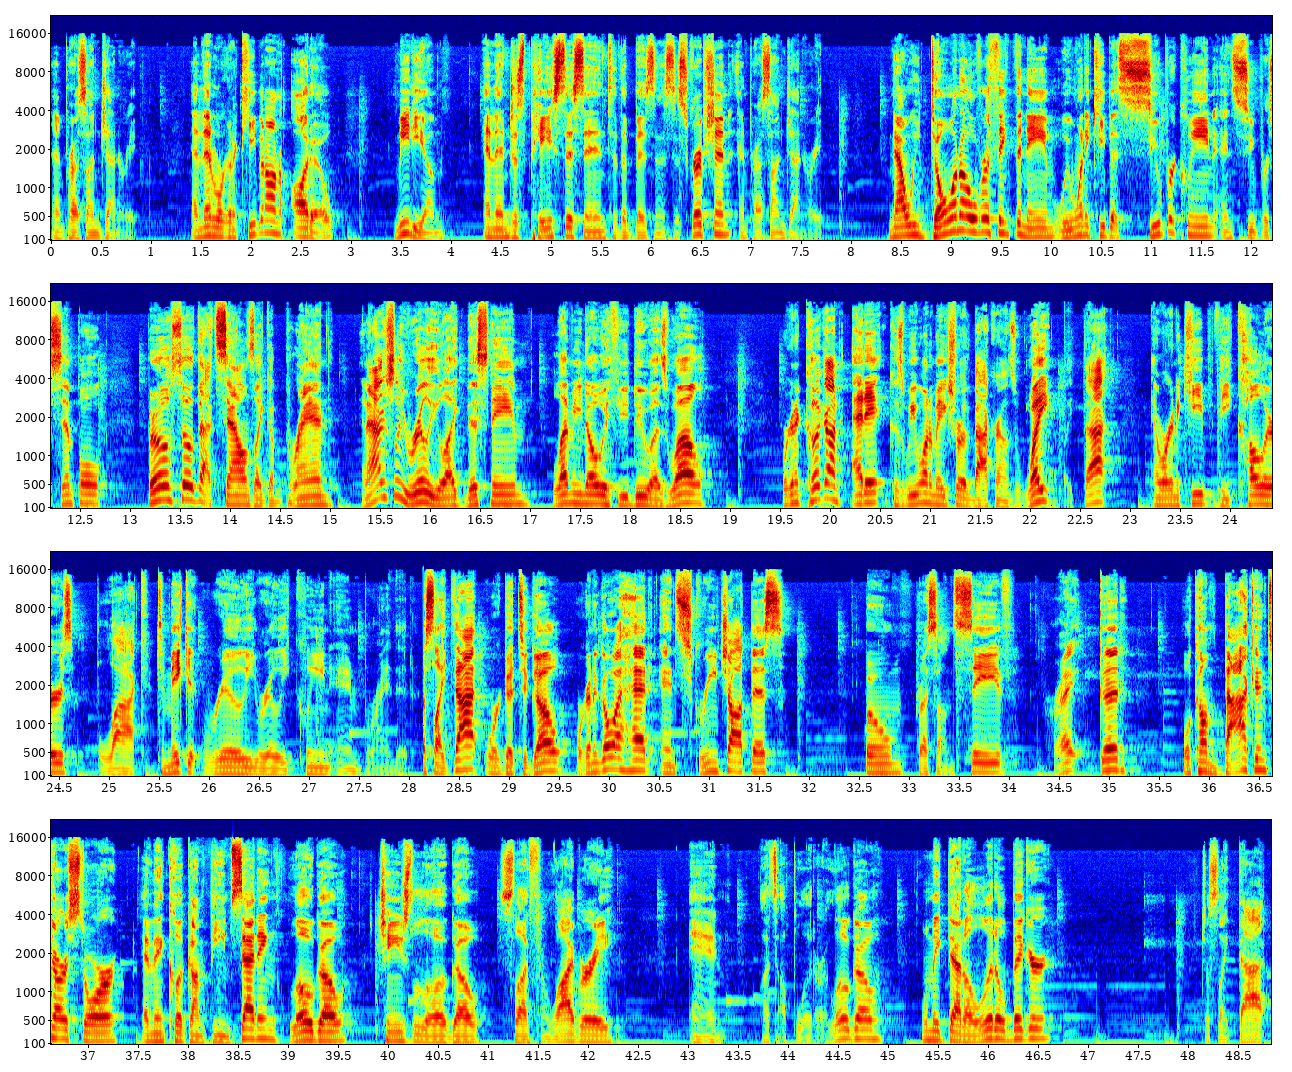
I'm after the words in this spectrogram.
and press on generate. And then we're going to keep it on auto, medium, and then just paste this into the business description and press on generate. Now, we don't want to overthink the name. We want to keep it super clean and super simple, but also that sounds like a brand. And I actually really like this name. Let me know if you do as well. We're going to click on edit because we want to make sure the background's white like that. And we're going to keep the colors black to make it really, really clean and branded. Just like that, we're good to go. We're going to go ahead and screenshot this. Boom, press on save. All right, good. We'll come back into our store and then click on theme setting, logo, change the logo, select from library, and let's upload our logo. We'll make that a little bigger, just like that.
